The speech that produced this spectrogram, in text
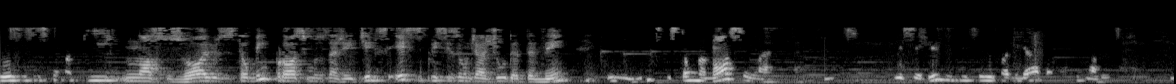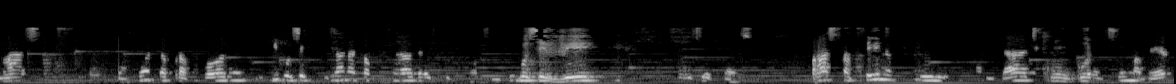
estão aqui nos nossos olhos, estão bem próximos da gente. Eles, esses precisam de ajuda também, e estão no nosso lar. Recebemos do seu familiar mas da porta para fora, o que você criar na calçada é o que você vê é o seu próximo. Basta apenas ter qualidade, com o coração aberto,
